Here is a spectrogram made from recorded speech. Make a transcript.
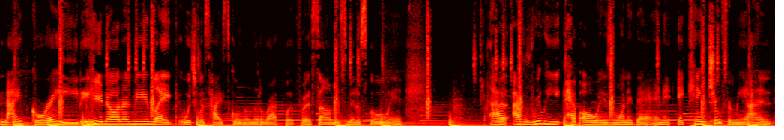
ninth grade. You know what I mean? Like, which was high school in Little Rock, but for some, it's middle school. And I, I really have always wanted that, and it, it came true for me. And,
